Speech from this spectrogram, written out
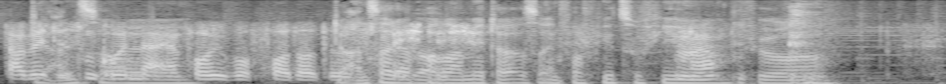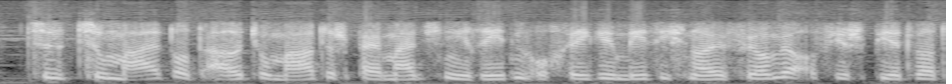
Damit die ist ein Kunde einfach überfordert. Anzahl der. Parameter ist einfach viel zu viel Ja. für. Zu, zumal dort automatisch bei manchen Geräten auch regelmäßig neue Firmware aufgespielt wird.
